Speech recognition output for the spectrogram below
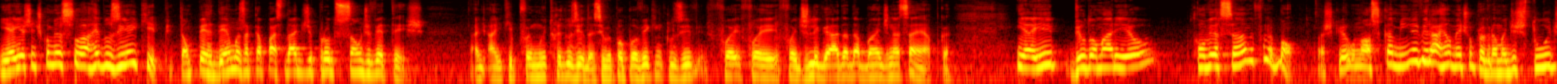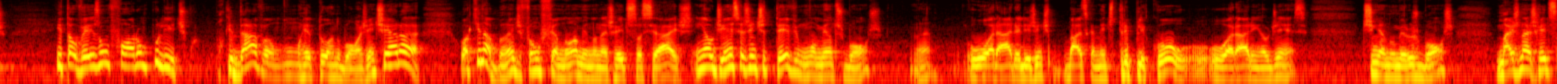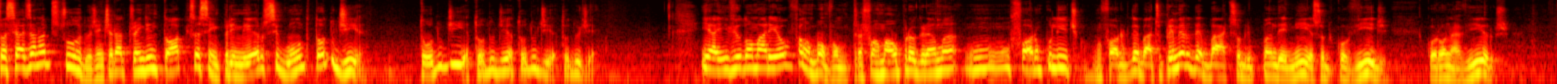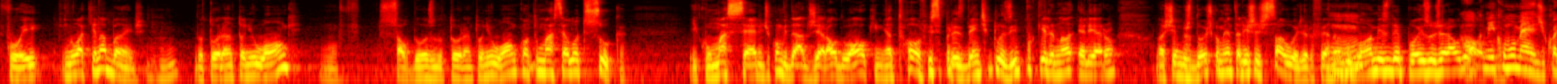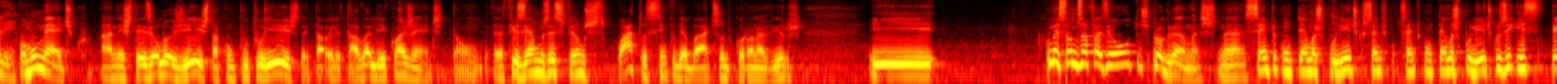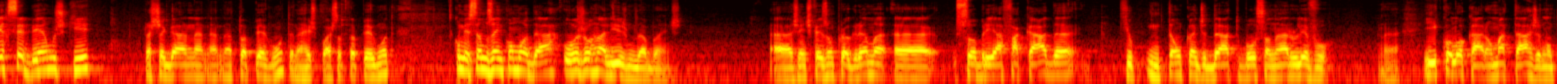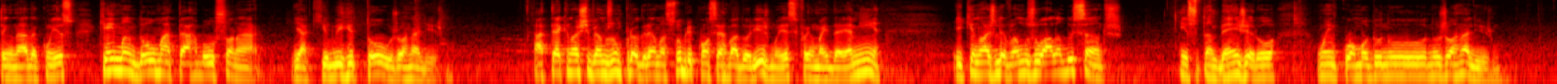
E aí a gente começou a reduzir a equipe. Então perdemos a capacidade de produção de VTs. A, a equipe foi muito reduzida. A Silvia Popovic, inclusive, foi, foi, foi desligada da Band nessa época. E aí, Vildomar e eu conversando, falei, bom, acho que o nosso caminho é virar realmente um programa de estúdio e talvez um fórum político, porque dava um retorno bom. A gente era... O Aqui na Band foi um fenômeno nas redes sociais. Em audiência a gente teve momentos bons, né? O horário ali, a gente basicamente triplicou o, horário em audiência, tinha números bons, mas nas redes sociais era um absurdo. A gente era trending topics assim, primeiro, segundo, todo dia. Todo dia, todo dia, todo dia, todo dia. E aí Vildomar e eu falamos, bom, vamos transformar o programa num, fórum político, num fórum de debate. O primeiro debate sobre pandemia, sobre Covid, coronavírus, foi no Aqui na Band. Dr. Anthony Wong, um saudoso Dr. Anthony Wong, contra o Marcelo Otsuka. E com uma série de convidados, Geraldo Alckmin, atual vice-presidente, inclusive, porque ele, ele era, nós tínhamos dois comentaristas de saúde, era o Fernando Gomes e depois o Geraldo Alckmin Alckmin como médico ali. como médico, anestesiologista, acupunturista e tal. Ele estava ali com a gente. Então, eh, fizemos esses, fizemos quatro, cinco debates sobre coronavírus e começamos a fazer outros programas, né? sempre com temas políticos, sempre, sempre com temas políticos e, e percebemos que, para chegar na, na- na tua pergunta, na resposta à tua pergunta, começamos a incomodar o jornalismo da Band. A gente fez um programa ah, sobre a facada que o então candidato Bolsonaro levou. né? E colocaram matar, já não tenho nada com isso, quem mandou matar Bolsonaro. E aquilo irritou o jornalismo. Até que nós tivemos um programa sobre conservadorismo, esse foi uma ideia minha, e que nós levamos o Alan dos Santos. Isso também gerou um incômodo no, no jornalismo.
